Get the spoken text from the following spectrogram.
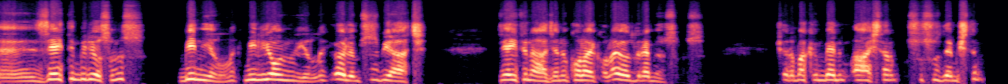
E, zeytin biliyorsunuz bin yıllık, milyon yıllık ölümsüz bir ağaç. Zeytin ağacını kolay kolay öldüremiyorsunuz. Şöyle bakın benim ağaçlarım susuz demiştim.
